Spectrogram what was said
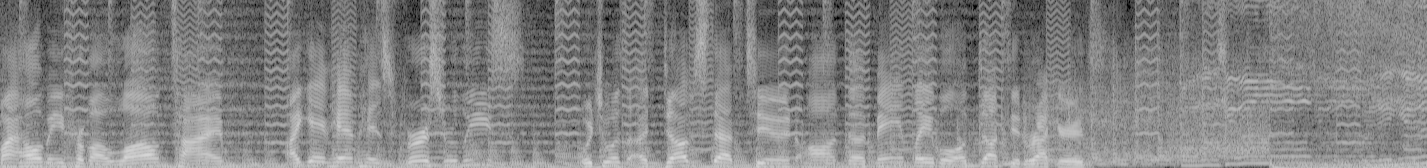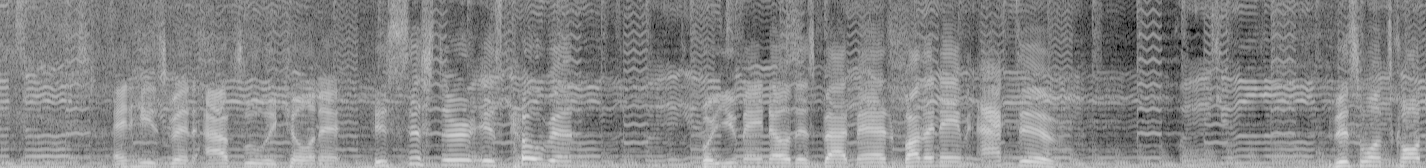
My homie from a long time. I gave him his first release, which was a dubstep tune on the main label Abducted Records. And he's been absolutely killing it. His sister is Coven, but you may know this bad man by the name Active. This one's called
